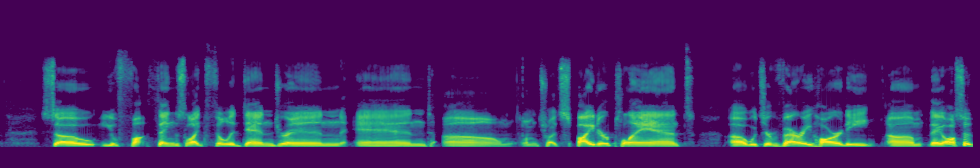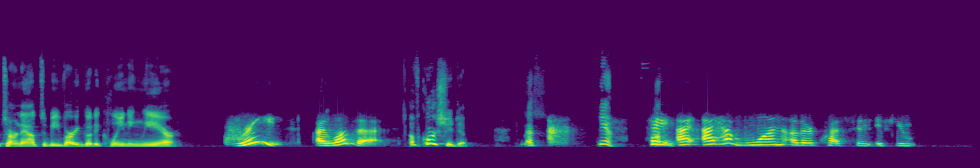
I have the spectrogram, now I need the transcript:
So you f- things like philodendron and um, I'm trying, spider plant, uh, which are very hardy. Um, they also turn out to be very good at cleaning the air. Great. I love that. Of course you do. That's yeah. Hey, I, I have one other question, if you,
